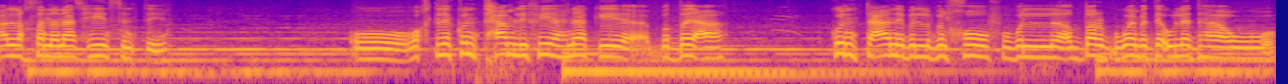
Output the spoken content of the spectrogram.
هلا صرنا نازحين سنتين. ووقت اللي كنت حاملة فيها هناك بالضيعة كنت تعاني بالخوف وبالضرب وين بدي أولادها و...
